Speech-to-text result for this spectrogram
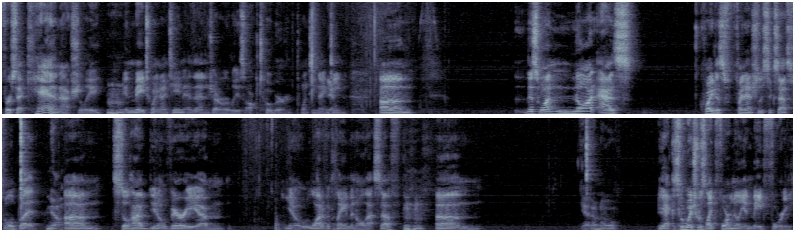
first at Cannes actually Mhm. in May 2019, and then general release October 2019. Um, this one not as quite as financially successful, but No. um, still had you know very um, you know a lot of acclaim and all that stuff. hmm Um, Yeah, I don't know. yeah, because The Witch was like four million, made forty.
